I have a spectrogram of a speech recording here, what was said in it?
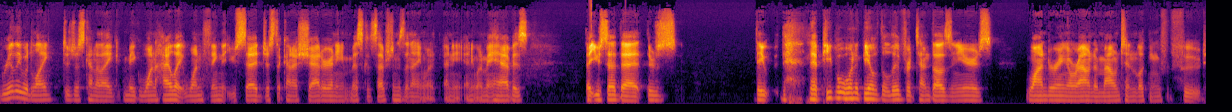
really would like to just kind of like make one highlight one thing that you said just to kind of shatter any misconceptions that anyone any anyone may have is that you said that there's they that people wouldn't be able to live for 10,000 years wandering around a mountain looking for food.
